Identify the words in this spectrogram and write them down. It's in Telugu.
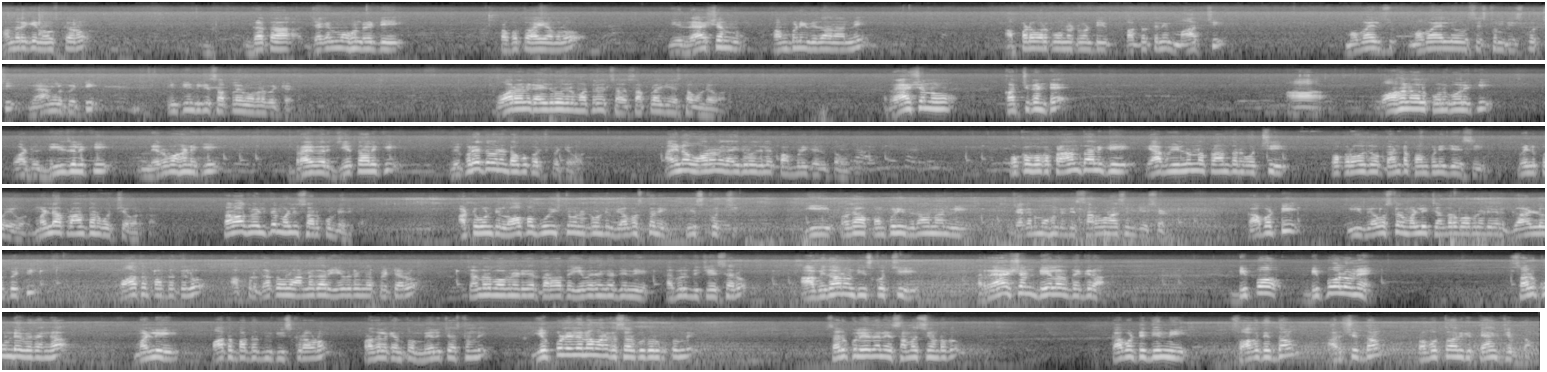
అందరికీ నమస్కారం. గత జగన్మోహన్ రెడ్డి ప్రభుత్వ హయాంలో ఈ రేషన్ పంపిణీ విధానాన్ని అప్పటి వరకు ఉన్నటువంటి పద్ధతిని మార్చి మొబైల్ మొబైల్ సిస్టమ్ తీసుకొచ్చి వ్యాన్లు పెట్టి ఇంటింటికి సప్లై మొదలుపెట్టాడు. వారానికి ఐదు రోజులు మాత్రమే సప్లై చేస్తూ ఉండేవారు. రేషను ఖర్చు కంటే ఆ వాహనాల కొనుగోలుకి వాటి డీజిల్కి నిర్వహణకి డ్రైవర్ జీతాలకి విపరీతమైన డబ్బు ఖర్చు పెట్టేవాడు. అయినా వారానికి ఐదు రోజులే పంపిణీ జరుగుతూ ఉంటుంది ఒక ఒక ప్రాంతానికి యాభై ఇళ్ళున్న ప్రాంతానికి వచ్చి ఒకరోజు ఒక గంట పంపిణీ చేసి వెళ్ళిపోయేవారు మళ్ళీ ఆ ప్రాంతానికి వచ్చేవారు కాదు. తర్వాత వెళితే మళ్ళీ సరుకు ఉండేది కాదు. అటువంటి లోపభూయిష్టమైనటువంటి వ్యవస్థని తీసుకొచ్చి ఈ ప్రజా పంపిణీ విధానాన్ని జగన్మోహన్ రెడ్డి సర్వనాశనం చేశాడు. కాబట్టి ఈ వ్యవస్థను మళ్ళీ చంద్రబాబు నాయుడు గారి గాడిలో పెట్టి పాత పద్ధతిలో అప్పుడు గతంలో అన్నగారు ఏ విధంగా పెట్టారో చంద్రబాబు నాయుడు గారి తర్వాత ఏ విధంగా దీన్ని అభివృద్ధి చేశారో ఆ విధానం తీసుకొచ్చి రేషన్ డీలర్ దగ్గర డిపో డిపోలోనే సరుకు ఉండే విధంగా మళ్ళీ పాత పద్ధతిని తీసుకురావడం ప్రజలకు ఎంతో మేలు చేస్తుంది. ఎప్పుడు వెళ్ళినా మనకు సరుకు దొరుకుతుంది. సరుకు లేదనే సమస్య ఉండదు. కాబట్టి దీన్ని స్వాగతిద్దాం హర్షిద్దాం ప్రభుత్వానికి థ్యాంక్స్ చెప్దాం.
